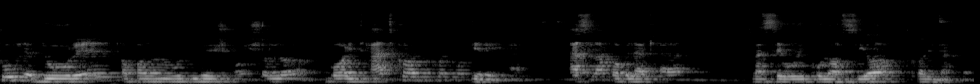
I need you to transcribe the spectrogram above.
طول دوره تا پایان اردیبهشت ما انشالله وایت کار می‌کنیم و گری اصلا با بلک و سئوی کلاسیا کاری نکنیم.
